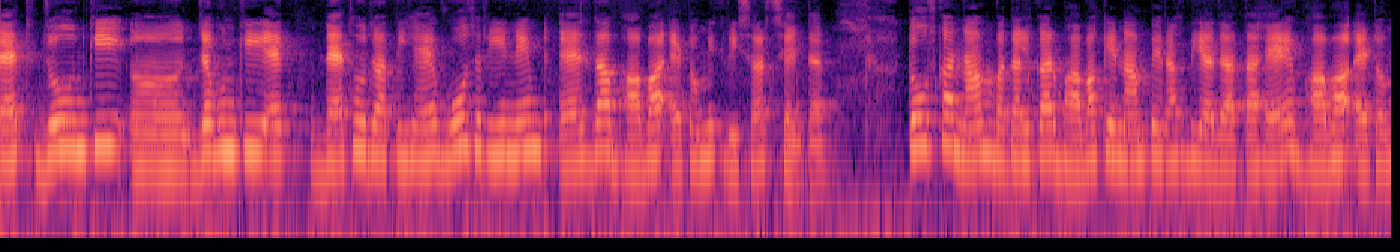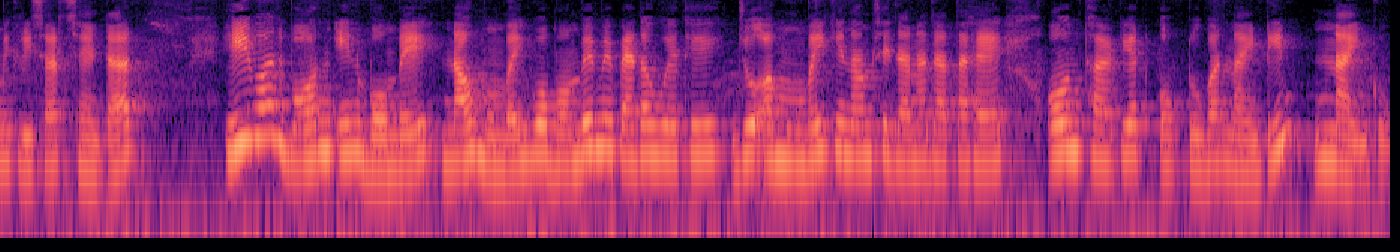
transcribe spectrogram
डेथ जो उनकी जब उनकी डेथ हो जाती है वो renamed as the Bhabha atomic research centre तो उसका नाम बदलकर भाभा के नाम पे रख दिया जाता है Bhabha Atomic Research Centre he was born in Bombay now Mumbai वो बॉम्बे में पैदा हुए थे जो अब मुंबई के नाम से जाना जाता है ऑन थर्टियथ अक्टूबर नाइनटीन को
